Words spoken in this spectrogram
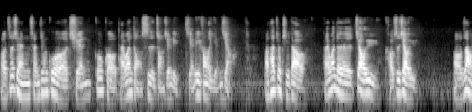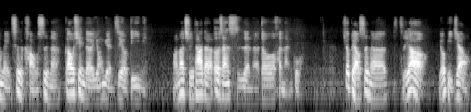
我之前曾听过前 Google 台湾董事总经理简立峰的演讲，啊，他就提到台湾的教育考试教育。哦，让每次考试呢高兴的永远只有第一名，哦，那其他的二三十人呢都很难过，就表示呢只要有比较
